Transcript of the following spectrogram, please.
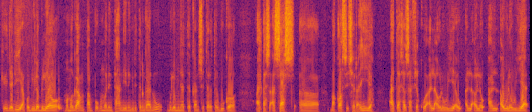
Okay, jadi apabila beliau memegang tampuk pemerintahan di negeri Terengganu, beliau menyatakan secara terbuka atas asas uh, maqasid syar'iyyah atas asas fiqh al-awlawiyat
